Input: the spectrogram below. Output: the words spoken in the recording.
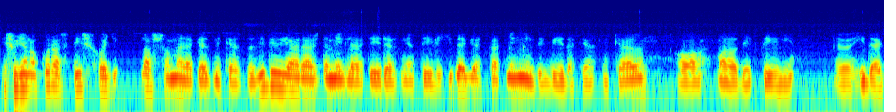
és ugyanakkor azt is, hogy lassan melegezni kezd az időjárás, de még lehet érezni a téli hideget, tehát még mindig védekezni kell a maradék téli hideg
